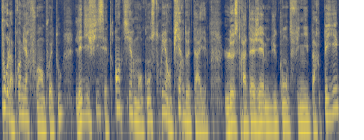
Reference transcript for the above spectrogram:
Pour la première fois en Poitou, l'édifice est entièrement construit en pierre de taille. Le stratagème du comte finit par payer.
